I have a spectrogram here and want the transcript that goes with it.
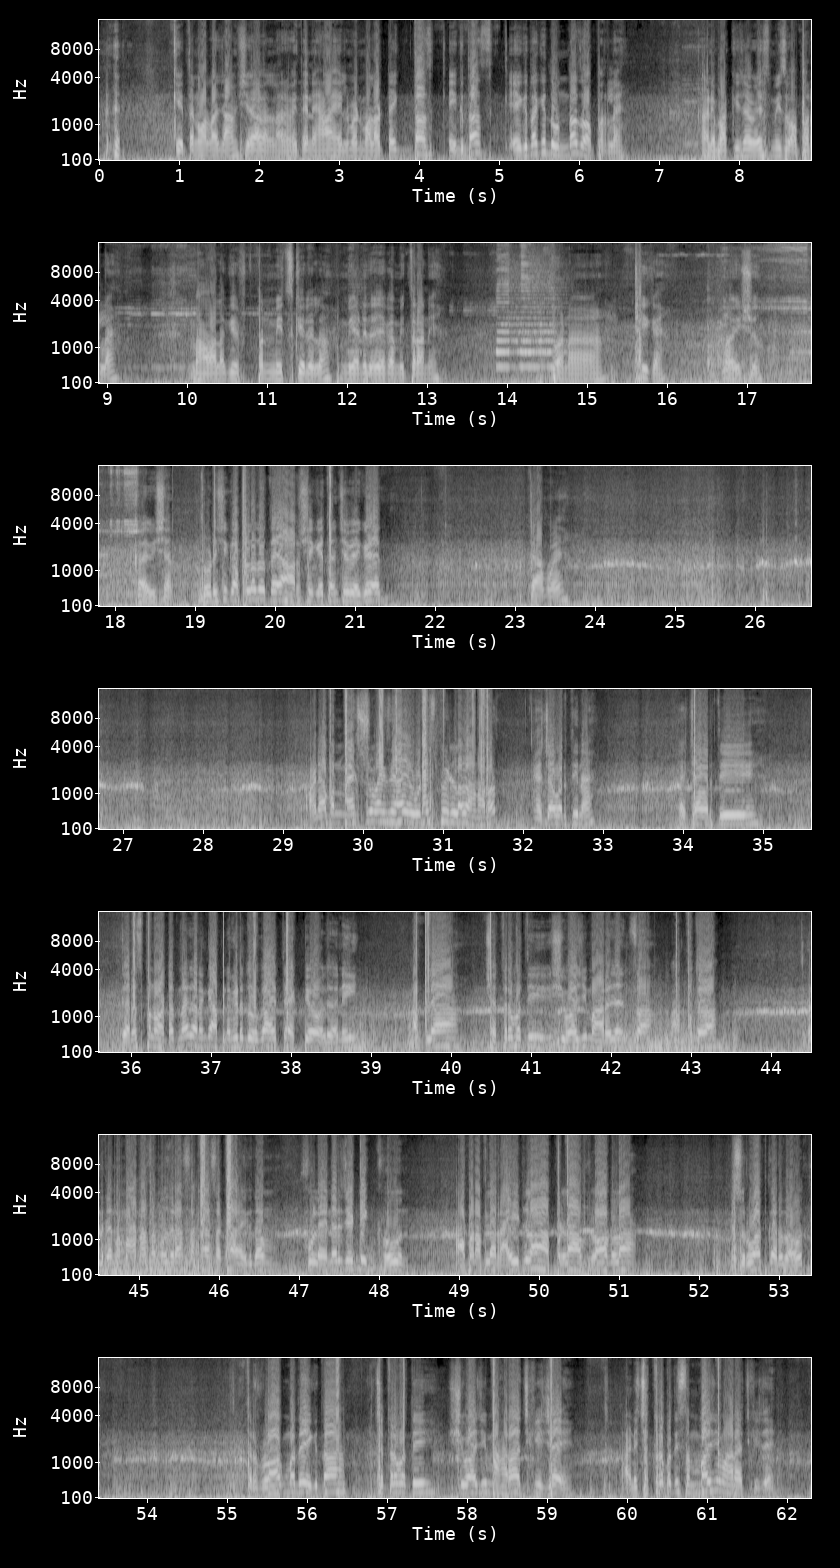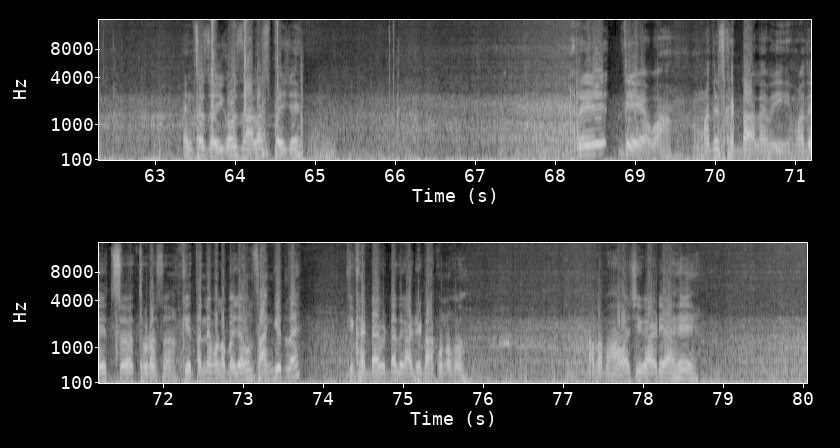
केतन मला जाम शिवा घालणार आहे. त्याने हा हेल्मेट मला वाटतं एकदाच एकदाच एकदा की दोनदाच वापरला आहे आणि बाकीच्या वेळेस मीच वापरला आहे भावाला गिफ्ट पण मीच केलेलं. मी आणि त्याच्या एका मित्राने. पण ठीक आहे. नो इश्यू काय विषय थोडीशी गफलत होते आरशे केतनचे वेगळे. आहेत त्यामुळे. आणि आपण मॅक्स टू मॅक्स ह्या एवढ्या स्पीडला जाणार आहोत. ह्याच्यावरती नाही. ह्याच्यावरती गरज पण वाटत नाही कारण की आपल्याकडे दोघं आहेत ते ॲक्टिव्ह आणि आपल्या छत्रपती शिवाजी महाराजांचा पुतळा. आणि त्यांना मानाचा मुद्रा सकाळ सकाळ एकदम फुल एनर्जेटिक होऊन आपण आपल्या राईडला आपल्या ब्लॉगला सुरुवात करत आहोत. तर ब्लॉगमध्ये एकदा छत्रपती शिवाजी महाराज की जय आणि छत्रपती संभाजी महाराज की जय यांचा जयघोष झालाच पाहिजे. अरे देवा मध्येच खड्डा आला बाई. मध्येच थोडंसं केतनने मला बजावून सांगितलंय की खड्डा बिड्ड्यात गाडी टाकू नको. आता भावाची गाडी आहे.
